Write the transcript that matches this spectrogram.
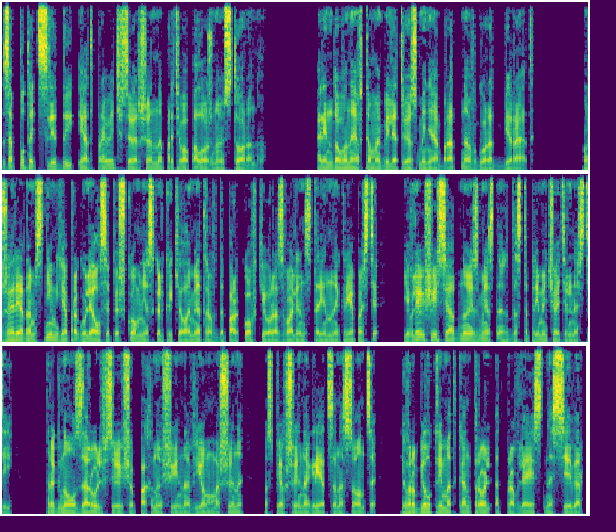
запутать следы и отправить в совершенно противоположную сторону. Арендованный автомобиль отвез меня обратно в город Бират. Уже рядом с ним я прогулялся пешком несколько километров до парковки у развалин старинной крепости, являющейся одной из местных достопримечательностей — Прыгнул за руль все еще пахнущей навьем машины, успевшей нагреться на солнце, и врубил климат-контроль, отправляясь на север,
